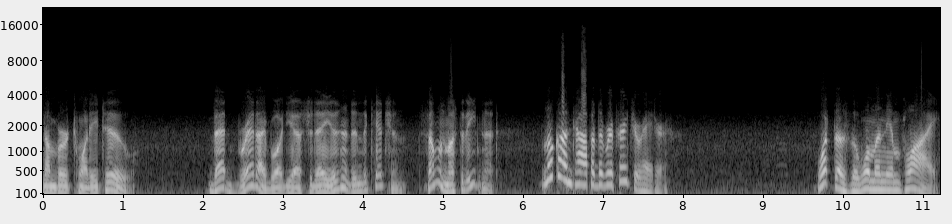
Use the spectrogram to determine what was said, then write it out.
Number 22. That bread I bought yesterday isn't in the kitchen. Someone must have eaten it. Look on top of the refrigerator. What does the woman imply?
